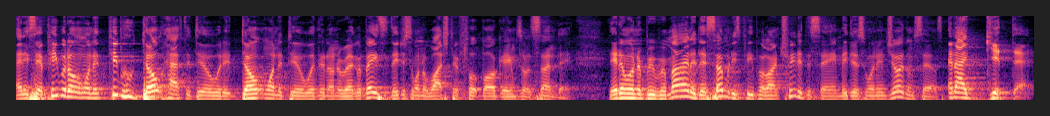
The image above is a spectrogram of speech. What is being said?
and he said people don't want to. People who don't have to deal with it don't want to deal with it on a regular basis. They just want to watch their football games on Sunday. They don't want to be reminded that some of these people aren't treated the same. They just want to enjoy themselves. And I get that.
